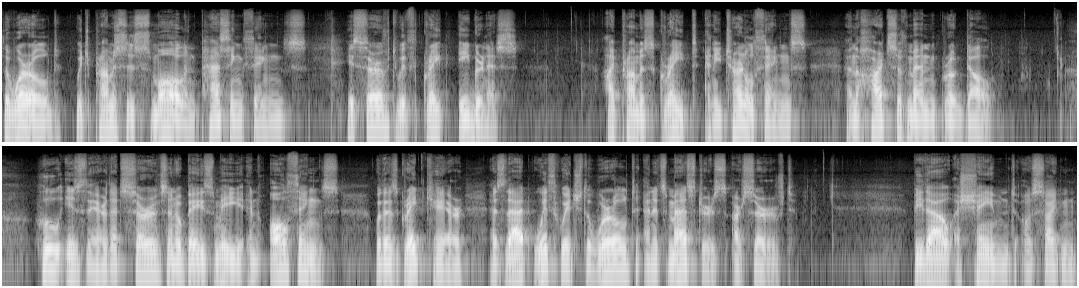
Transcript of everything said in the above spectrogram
The world, which promises small and passing things, is served with great eagerness. I promise great and eternal things, and the hearts of men grow dull. Who is there that serves and obeys me in all things? With as great care as that with which the world and its masters are served. Be thou ashamed, O Sidon,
